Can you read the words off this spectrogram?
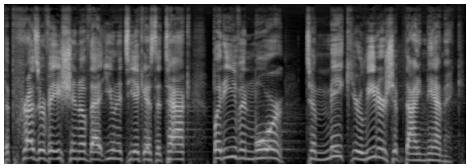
the preservation of that unity against attack, but even more to make your leadership dynamic.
